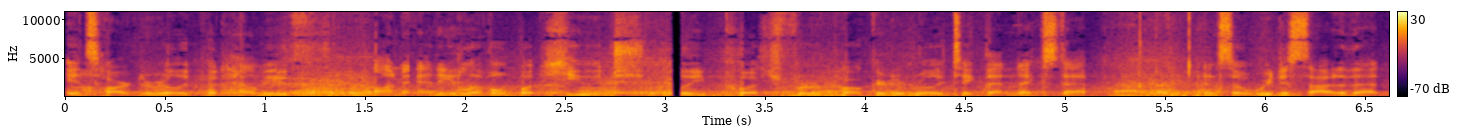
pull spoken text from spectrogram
It's hard to really put Hellmuth on any level but huge. Really push for poker to really take that next step, and so we decided that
